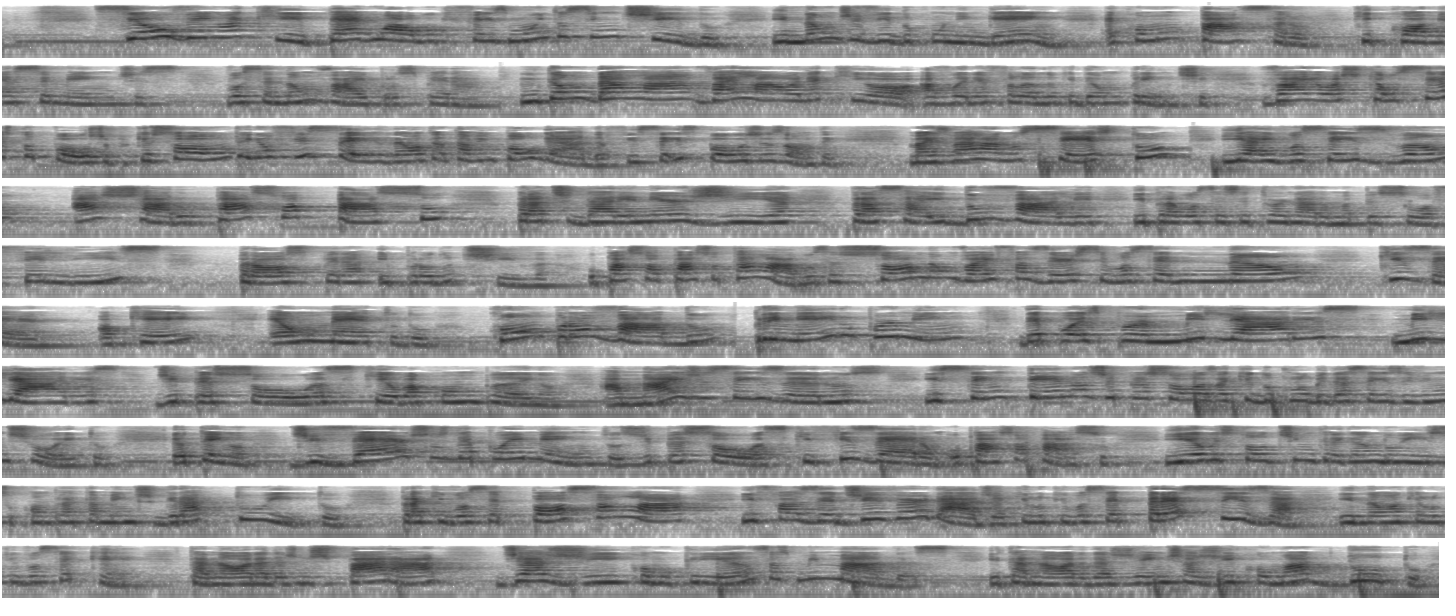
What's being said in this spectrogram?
Se eu venho aqui, pego algo que fez muito sentido e não divido com ninguém, é como um pássaro que come as sementes você não vai prosperar. Então dá lá, vai lá, olha aqui, ó, a Vânia falando que deu um print. Vai, eu acho que é o sexto post, porque só ontem eu fiz seis, né? Ontem eu tava empolgada, fiz seis posts ontem. Mas vai lá no sexto e aí vocês vão achar o passo a passo para te dar energia para sair do vale e para você se tornar uma pessoa feliz, próspera e produtiva. O passo a passo tá lá, você só não vai fazer se você não quiser, ok? É um método comprovado, primeiro por mim, depois por milhares, milhares de pessoas que eu acompanho há mais de seis anos e centenas de pessoas aqui do Clube das 6 e 28. Eu tenho diversos depoimentos de pessoas que fizeram o passo a passo e eu estou te entregando isso completamente gratuito para que você possa lá e fazer de verdade aquilo que você precisa e não aquilo que você quer. Tá na hora da gente parar de agir como crianças mimadas e tá na hora da gente agir como adulto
